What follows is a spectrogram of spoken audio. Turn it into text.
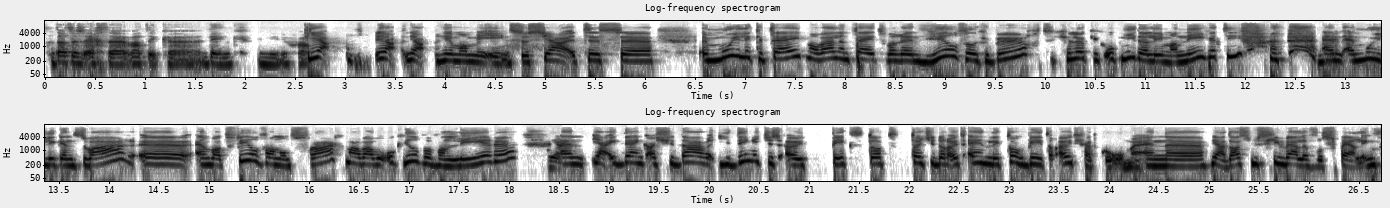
dat is echt uh, wat ik uh, denk, in ieder geval. Ja, ja, ja, helemaal mee eens. Dus ja, het is uh, een moeilijke tijd, maar wel een tijd waarin heel veel gebeurt. Gelukkig ook niet alleen maar negatief en, en moeilijk en zwaar. en wat veel van ons vraagt, maar waar we ook heel veel van leren. Ja. En ja, ik denk als je daar je dingetjes uit pikt, dat, dat je er uiteindelijk toch beter uit gaat komen. En uh, ja, dat is misschien wel een voorspelling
